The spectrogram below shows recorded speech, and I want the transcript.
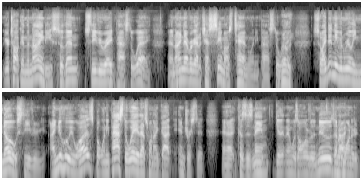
you're talking the '90s. So then Stevie Ray passed away, and I never got a chance to see him. I was 10 when he passed away. Really? So I didn't even really know Stevie. I knew who he was, but when he passed away, that's when I got interested uh, because his name was all over the news, and I wanted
